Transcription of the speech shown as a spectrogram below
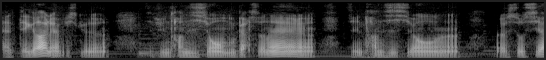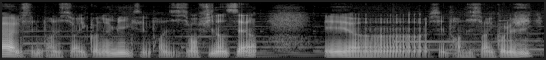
intégrale, hein, puisque c'est une transition personnelle, c'est une transition euh, sociale, c'est une transition économique, c'est une transition financière et euh, c'est une transition écologique.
